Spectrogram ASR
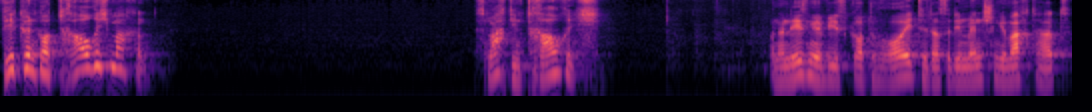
Wir können Gott traurig machen. Es macht ihn traurig. Und dann lesen wir, wie es Gott reute, dass er den Menschen gemacht hat.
